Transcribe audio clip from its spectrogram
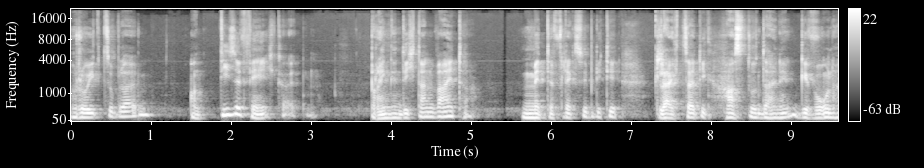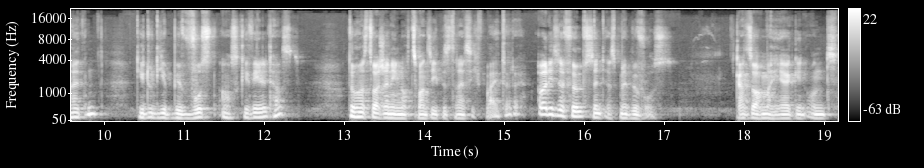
ruhig zu bleiben. Und diese Fähigkeiten bringen dich dann weiter mit der Flexibilität. Gleichzeitig hast du deine Gewohnheiten, die du dir bewusst ausgewählt hast. Du hast wahrscheinlich noch 20 bis 30 weitere. Aber diese fünf sind erstmal bewusst. Kannst du auch mal hergehen und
